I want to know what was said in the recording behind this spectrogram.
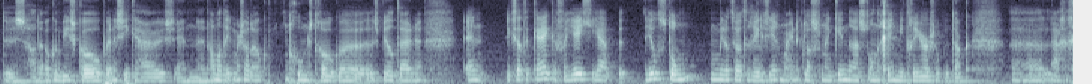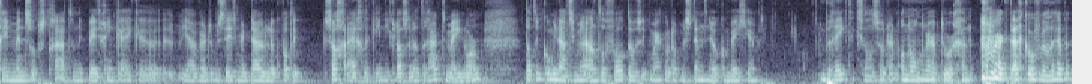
Dus ze hadden ook een bioscoop en een ziekenhuis en, allemaal dingen. Maar ze hadden ook groenstroken, speeltuinen. En ik zat te kijken van jeetje, ja, heel stom om je dat zo te realiseren. Maar in de klas van mijn kinderen stonden geen mitrailleurs op het dak. Uh, lagen geen mensen op straat. Toen ik beter ging kijken, eh, ja, werd het me steeds meer duidelijk wat ik zag eigenlijk in die klas. En dat raakte me enorm. Dat in combinatie met een aantal foto's. Ik merk ook dat mijn stem nu ook een beetje breekt. Ik zal zo naar een ander onderwerp doorgaan waar ik het eigenlijk over wilde hebben.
